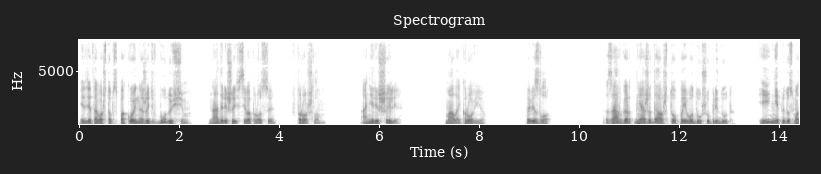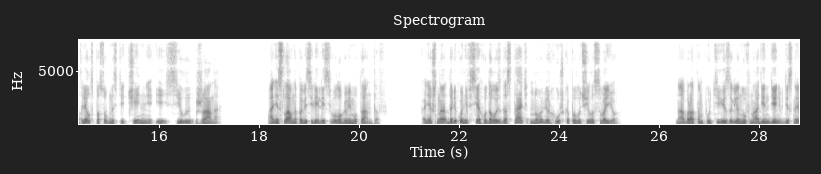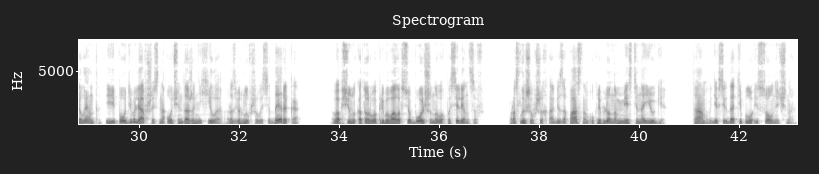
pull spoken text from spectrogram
И для того, чтобы спокойно жить в будущем, надо решить все вопросы в прошлом. Они решили. Малой кровью. Повезло. Завгард не ожидал, что по его душу придут, и не предусмотрел способности Ченни и силы Жана. Они славно повеселились в логове мутантов. Конечно, далеко не всех удалось достать, но верхушка получила свое. На обратном пути, заглянув на один день в Диснейленд и поудивлявшись на очень даже нехило развернувшегося Дерека, в общину которого пребывало все больше новых поселенцев, прослышавших о безопасном укрепленном месте на юге, там, где всегда тепло и солнечно,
